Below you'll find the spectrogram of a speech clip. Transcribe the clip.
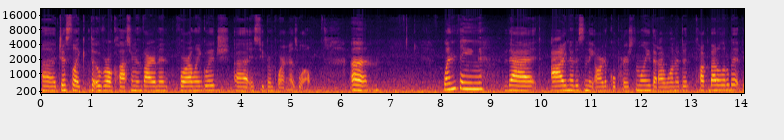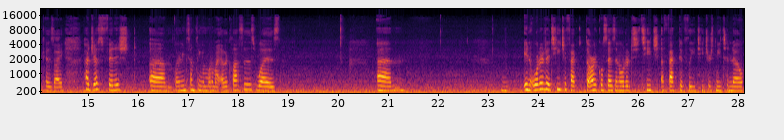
uh, just like the overall classroom environment for our language uh, is super important as well. Um, one thing that I noticed in the article personally that I wanted to talk about a little bit because I had just finished um, learning something in one of my other classes was um, in order to teach effect the article says in order to teach effectively teachers need to know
